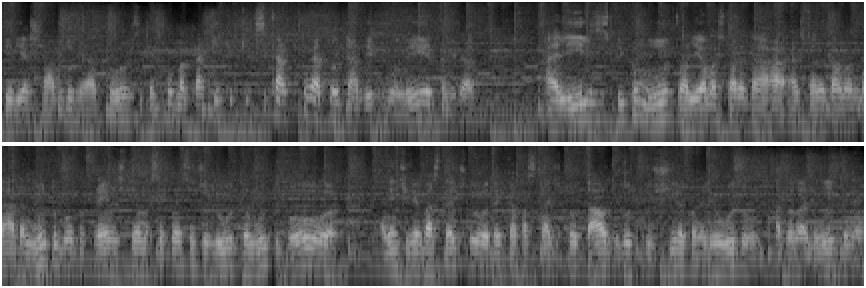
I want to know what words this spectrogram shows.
queria a chave do reator, você pensa, mas pra que que, que esse cara, o que, que o reator tem a ver com o rolê, tá ligado? Ali eles explicam muito, ali é uma história da, a história dá uma andada muito boa pra frente, tem uma sequência de luta muito boa, a gente vê bastante do, da capacidade total de luta do China quando ele usa a Dola Link, né?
